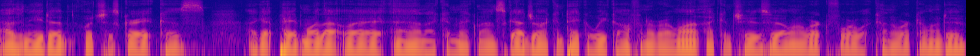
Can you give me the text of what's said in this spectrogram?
as needed, which is great because I get paid more that way and I can make my own schedule. I can take a week off whenever I want. I can choose who I want to work for, what kind of work I want to do.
